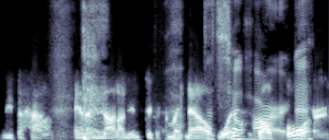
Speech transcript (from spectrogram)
to leave the house, and I'm not on Instagram right now. That's What so is this hard. all for?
